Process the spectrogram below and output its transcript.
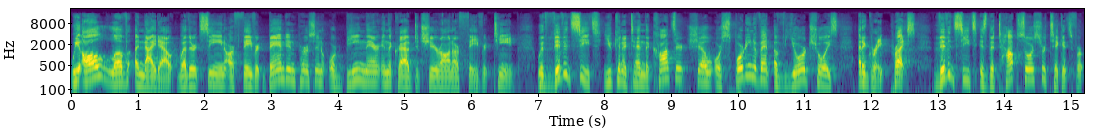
we all love a night out, whether it's seeing our favorite band in person or being there in the crowd to cheer on our favorite team. With Vivid Seats, you can attend the concert, show, or sporting event of your choice at a great price. Vivid Seats is the top source for tickets for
